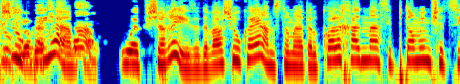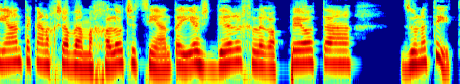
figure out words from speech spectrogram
שוב, לא קיים. הוא אפשרי, זה דבר שהוא קיים, זאת אומרת על כל אחד מהסיפטומים שציינת כאן עכשיו והמחלות שציינת, יש דרך לרפא אותה תזונתית.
